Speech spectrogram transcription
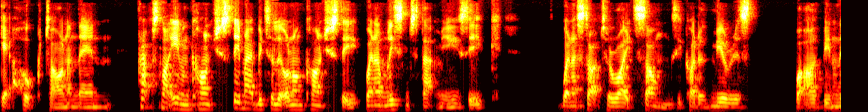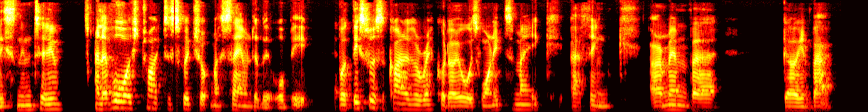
get hooked on, and then perhaps not even consciously, maybe it's a little unconsciously. When I'm listening to that music, when I start to write songs, it kind of mirrors what I've been listening to. And I've always tried to switch up my sound a little bit. But this was the kind of a record I always wanted to make. I think I remember going back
